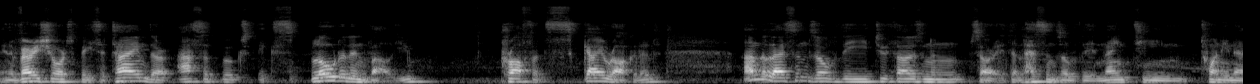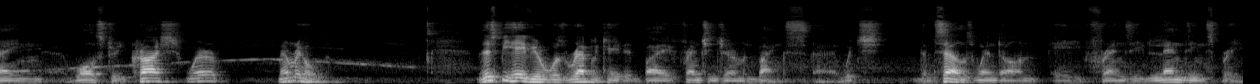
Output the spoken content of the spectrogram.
In a very short space of time, their asset books exploded in value, profits skyrocketed, and the lessons of the 2000 and, sorry, the lessons of the 1929 Wall Street crash were memory hold. This behavior was replicated by French and German banks, uh, which themselves went on a frenzied lending spree.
